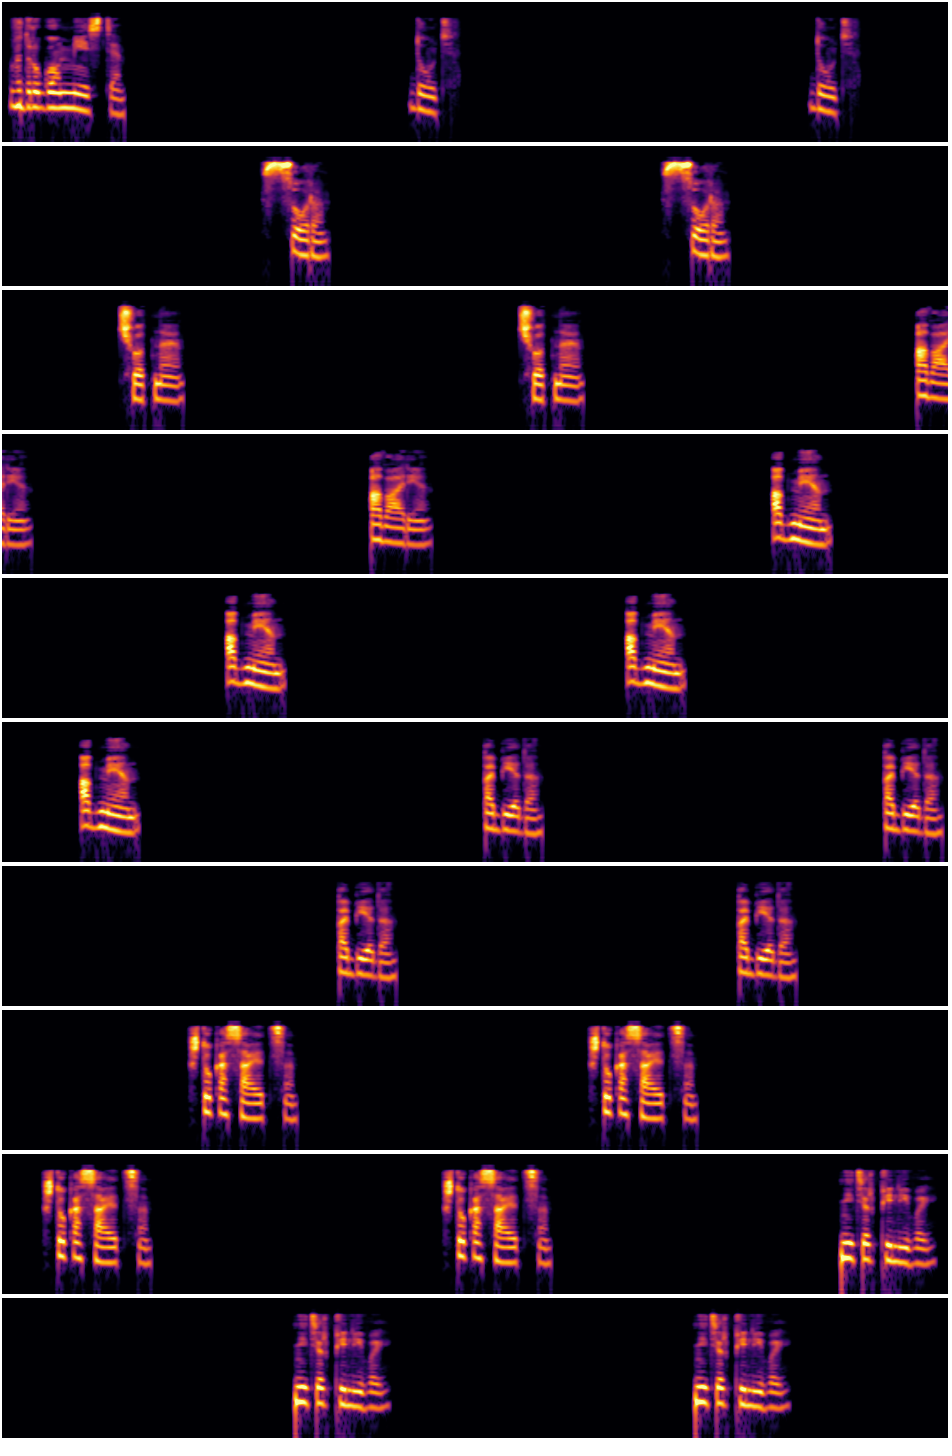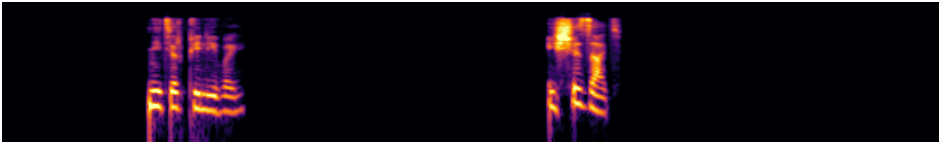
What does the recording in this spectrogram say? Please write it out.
В другом месте. Дуть. Дуть. Ссора. Ссора. Четная. Четная. Авария. Авария. Обмен. Обмен. Обмен. Обмен. Победа. Победа. Победа. Победа. Что касается. Что касается. Что касается. Что касается. Нетерпеливый. Нетерпеливый. Нетерпеливый. Нетерпеливый. Исчезать.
